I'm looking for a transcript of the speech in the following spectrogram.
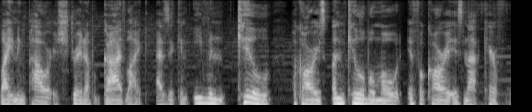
lightning power is straight up godlike as it can even kill Hakari's unkillable mode if Hakari is not careful.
